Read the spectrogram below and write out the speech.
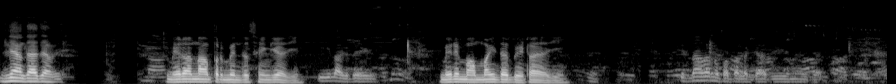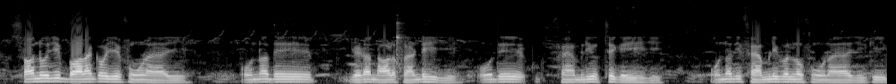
ਲਿਆਂਦਾ ਜਾਵੇ। ਮੇਰਾ ਨਾਮ ਪਰਮਿੰਦਰ ਸਿੰਘ ਹੈ ਜੀ। ਕੀ ਲੱਗਦਾ ਜੀ? ਮੇਰੇ ਮਾਮਾ ਜੀ ਦਾ ਬੇਟਾ ਹੈ ਜੀ। ਕਿੱਦਾਂ ਤੁਹਾਨੂੰ ਪਤਾ ਲੱਗਾ ਵੀ ਇਹਨਾਂ ਦਾ? ਸਾਨੂੰ ਜੀ 12 ਕੁ ਵਜੇ ਫੋਨ ਆਇਆ ਜੀ। ਉਹਨਾਂ ਦੇ ਜਿਹੜਾ ਨਾਲ ਫਰੈਂਡ ਸੀ ਜੀ ਉਹਦੇ ਫੈਮਿਲੀ ਉੱਥੇ ਗਈ ਸੀ ਜੀ। ਉਹਨਾਂ ਦੀ ਫੈਮਿਲੀ ਵੱਲੋਂ ਫੋਨ ਆਇਆ ਜੀ ਕਿ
